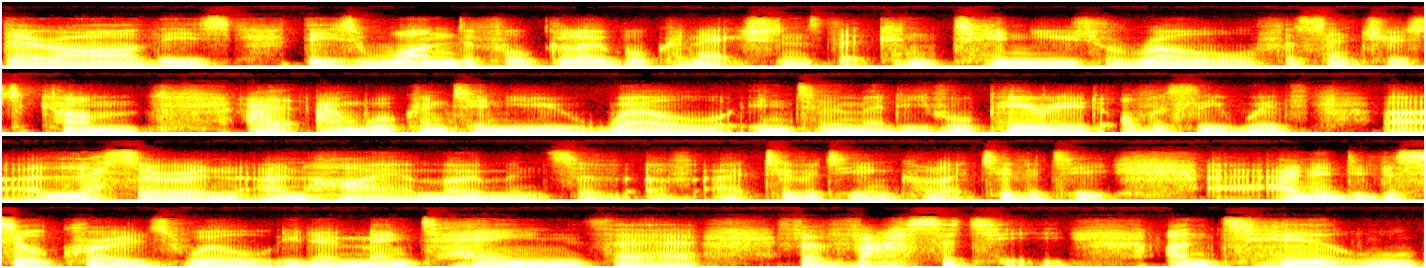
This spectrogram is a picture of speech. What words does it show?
there are these these wonderful global connections that continue to roll for centuries to come and, and will continue well into the medieval period, obviously with uh, lesser and, and higher moments of, of activity and connectivity. And indeed, the Silk Roads will, you know, maintain their vivacity until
